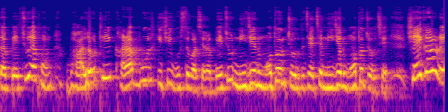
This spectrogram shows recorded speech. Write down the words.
তা বেচু এখন ভালো, ঠিক, খারাপ, ভুল কিছুই বুঝতে পারছে না। বেচু নিজের মতন চলতে চাইছে, নিজের মতো চলছে। সেই কারণে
